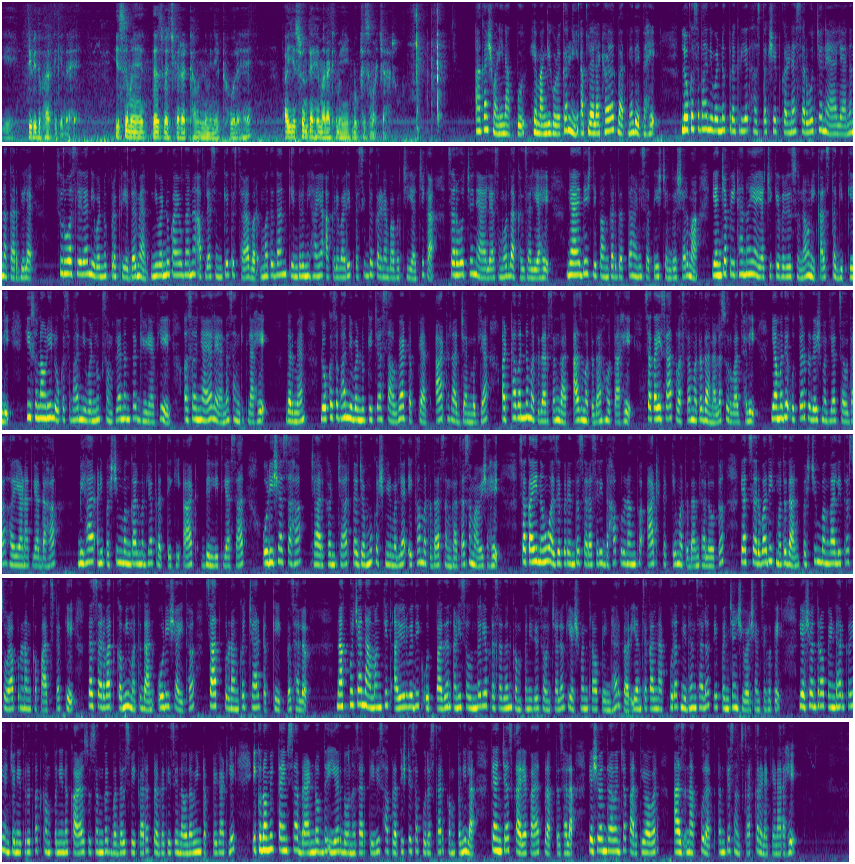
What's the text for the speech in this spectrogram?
ये विविध भारती केंद्र है। इस समय दस बजकर अट्ठावन मिनट हो रहे हैं। आइए सुनते हैं मराठी में मुख्य समाचार। आकाशवाणी नागपूर हेमांगी कुलकर्णी आपल्याला ठळक बातम्या देत आहे. लोकसभा निवडणूक प्रक्रियेत हस्तक्षेप करण्यास सर्वोच्च न्यायालयानं नकार दिलाय. सुरू असलेल्या निवडणूक प्रक्रियेदरम्यान निवडणूक आयोगानं आपल्या संकेतस्थळावर मतदान केंद्रनिहाय आकडेवारी प्रसिद्ध करण्याबाबतची याचिका सर्वोच्च न्यायालयासमोर दाखल झाली आहे. न्यायाधीश दीपांकर दत्ता आणि सतीश चंद्र शर्मा यांच्या पीठानं या याचिकेवरील सुनावणी काल स्थगित केली. ही सुनावणी लोकसभा निवडणूक संपल्यानंतर घेण्यात येईल असं न्यायालयानं सांगितलं आहे. दरम्यान लोकसभा निवडणुकीच्या सहाव्या टप्प्यात आठ राज्यांमधल्या अठ्ठावन्न मतदारसंघात आज मतदान होत आहे. सकाळी सात वाजता मतदानाला सुरुवात झाली. यामध्ये उत्तर प्रदेशमधल्या चौदा हरियाणातल्या दहा बिहार आणि पश्चिम बंगालमधल्या प्रत्येकी आठ दिल्लीतल्या सात ओडिशा सहा झारखंड चार तर जम्मू काश्मीरमधल्या एका मतदारसंघाचा समावेश आहे. सकाळी नऊ वाजेपर्यंत सरासरी दहा पूर्णांक आठ टक्के मतदान झालं होतं. यात सर्वाधिक मतदान पश्चिम बंगाल इथं सोळा पूर्णांक पाच टक्के तर सर्वात कमी मतदान ओडिशा इथं सात पूर्णांक चार टक्के इतकं झालं. नागपूरच्या नामांकित आयुर्वेदिक उत्पादन आणि सौंदर्य प्रसाधन कंपनीचे संचालक यशवंतराव पेंढारकर यांचं काल नागपुरात निधन झालं. ते पंच्याऐंशी वर्षांचे होते. यशवंतराव पेंढारकर यांच्या नेतृत्वात कंपनीनं काळा सुसंगत बदल स्वीकारत प्रगतीचे नवनवीन टप्पे गाठले. इकॉनॉमिक टाइम्सचा ब्रँड ऑफ द इयर दोन हजार तेवीस हा प्रतिष्ठेचा पुरस्कार कंपनीला त्यांच्याच कार्यकाळात प्राप्त झाला. यशवंतरावांच्या पार्थिवावर आज नागपुरात अंत्यसंस्कार करण्यात येणार आहे.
